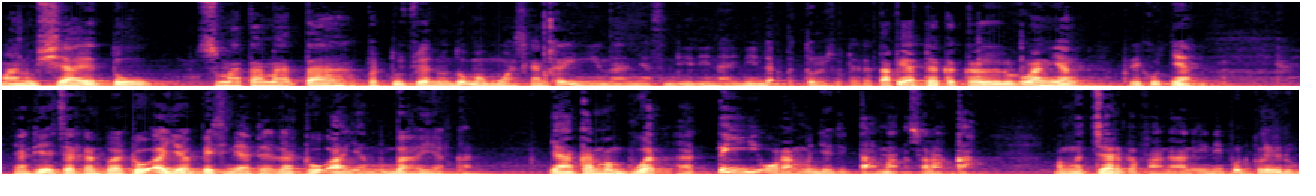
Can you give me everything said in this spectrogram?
manusia itu semata-mata bertujuan untuk memuaskan keinginannya sendiri. Nah ini tidak betul saudara. Tapi ada kekeliruan yang berikutnya yang diajarkan bahwa doa Yabes ini adalah doa yang membahayakan yang akan membuat hati orang menjadi tamak serakah mengejar kefanaan ini pun keliru.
